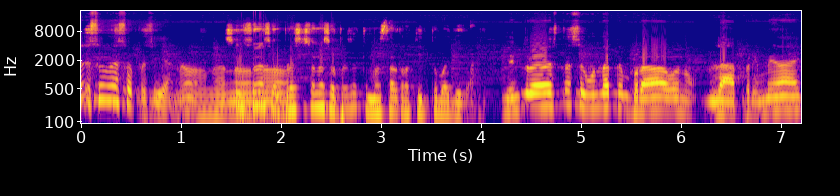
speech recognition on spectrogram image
es, es una sorpresilla, ¿no? no, Sí, no, es una no. sorpresa, es una sorpresa que más al ratito va a llegar. Dentro de esta segunda temporada, bueno, la primera,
